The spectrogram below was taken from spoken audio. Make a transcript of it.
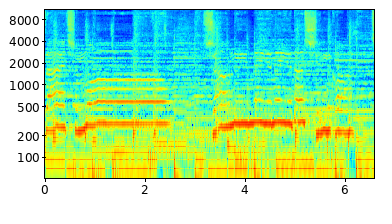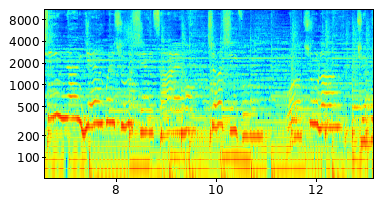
再沉默。想你每夜每夜的星空，竟然也会出现彩虹。这幸福握住了，绝不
